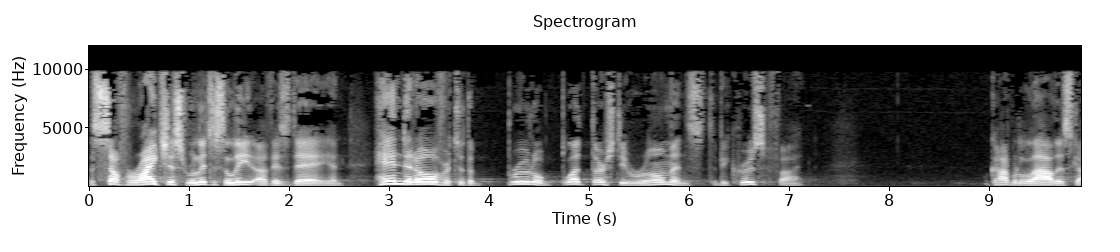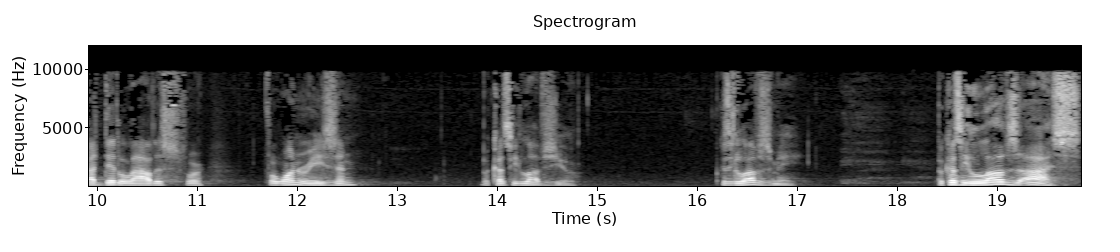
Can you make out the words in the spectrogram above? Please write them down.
the self righteous religious elite of his day and handed over to the brutal, bloodthirsty Romans to be crucified. God would allow this. God did allow this for, for one reason because He loves you, because He loves me, because He loves us.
